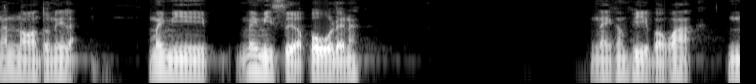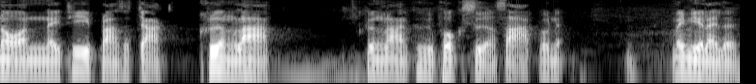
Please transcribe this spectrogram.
งั้นนอนตรงนี้แหละ ไม่มีไม่มีเสื่อปูเลยนะ ในคัมภีร์บอกว่า นอนในที่ปราศจากเครื่องลาด เครื่องราดคือพวกเสือสาดพวกเนี้ย ไม่มีอะไรเลย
